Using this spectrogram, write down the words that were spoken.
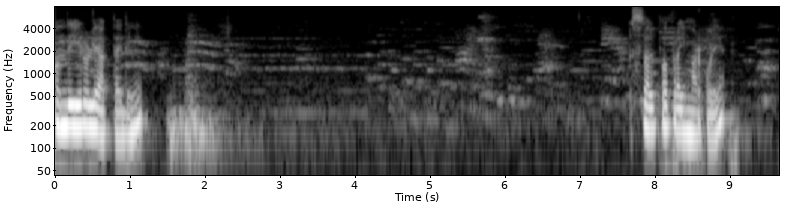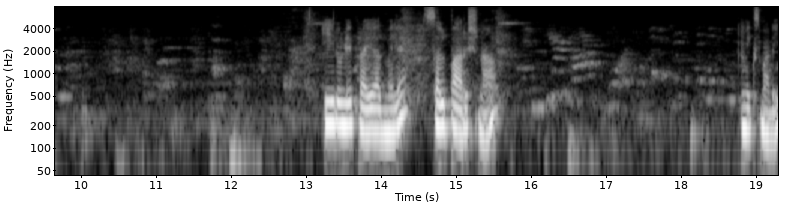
ಒಂದು ಈರುಳ್ಳಿ ಹಾಕ್ತಾಯಿದ್ದೀನಿ ಸ್ವಲ್ಪ ಫ್ರೈ ಮಾಡ್ಕೊಳ್ಳಿ. ಈರುಳ್ಳಿ ಫ್ರೈ ಆದಮೇಲೆ ಸ್ವಲ್ಪ ಅರಿಶಿನ ಮಿಕ್ಸ್ ಮಾಡಿ.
